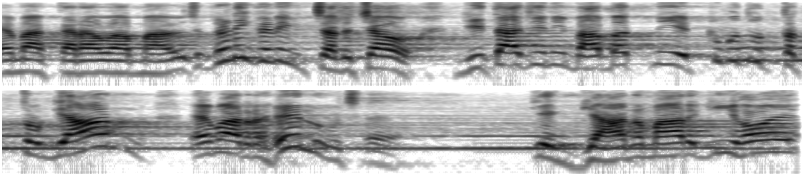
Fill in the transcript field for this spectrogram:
એમાં કરાવવામાં આવ્યો છે. ઘણી ઘણી ચર્ચાઓ. ગીતાજીની બાબતની એટલું બધું તત્વજ્ઞાન એમાં રહેલું છે કે જ્ઞાન માર્ગી હોય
